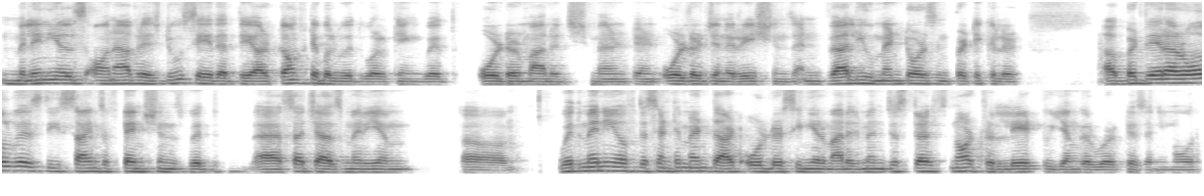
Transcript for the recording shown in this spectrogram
millennials, on average, do say that they are comfortable with working with older management and older generations and value mentors in particular. Uh, but there are always these signs of tensions with, uh, such as Miriam uh, with many of the sentiment that older senior management just does not relate to younger workers anymore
